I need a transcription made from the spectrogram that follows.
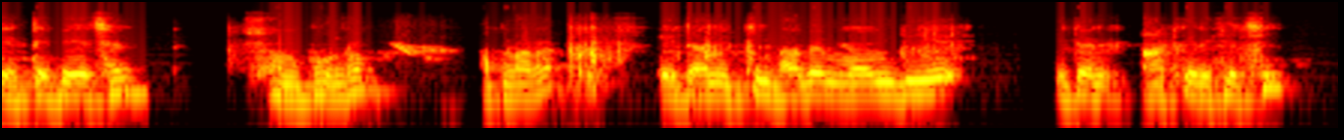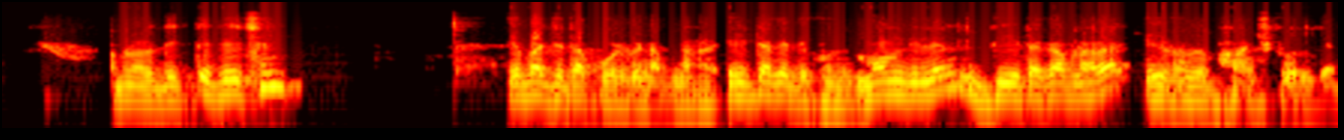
দেখতে পেয়েছেন সম্পূর্ণ। আপনারা, এটা আমি কীভাবে মোম দিয়ে এটা আটকে রেখেছি, আপনারা দেখতে পেয়েছেন। এবার যেটা করবেন আপনারা, এইটাকে দেখুন মোম দিলেন, দিয়ে এটাকে আপনারা এইভাবে ভাঁজ করবেন।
